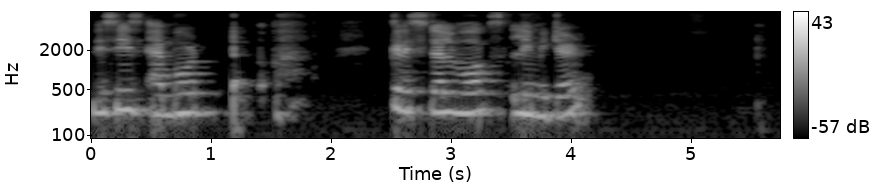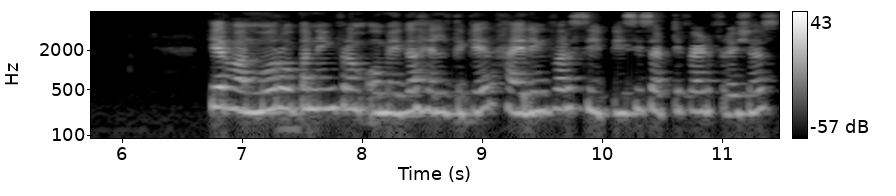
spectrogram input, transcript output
This is about crystal works limited. Here one more opening from omega healthcare hiring for cpc certified freshers.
